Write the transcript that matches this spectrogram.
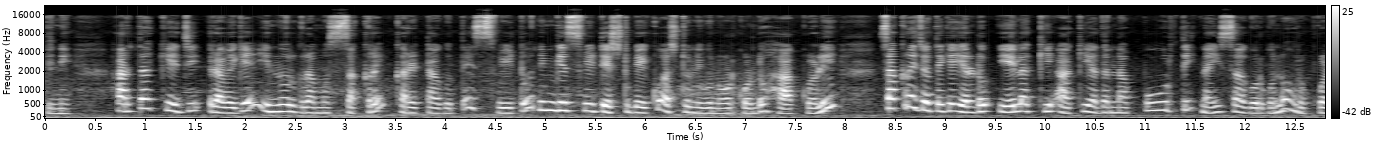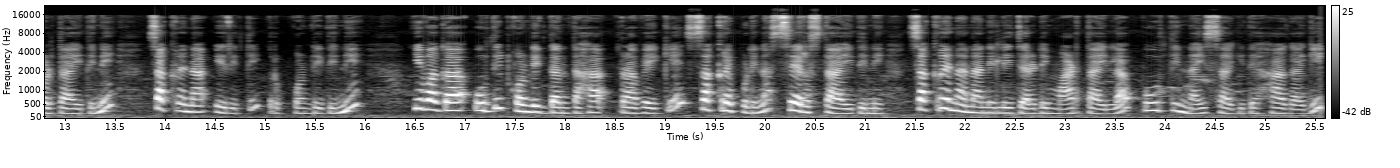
ಇದ್ದೀನಿ. ಅರ್ಧ ಕೆ ಜಿ ರವೆಗೆ ಇನ್ನೂರು ಗ್ರಾಮು ಸಕ್ಕರೆ ಕರೆಕ್ಟ್ ಆಗುತ್ತೆ. ಸ್ವೀಟು ನಿಮಗೆ ಸ್ವೀಟ್ ಎಷ್ಟು ಬೇಕು ಅಷ್ಟು ನೀವು ನೋಡಿಕೊಂಡು ಹಾಕ್ಕೊಳ್ಳಿ. ಸಕ್ಕರೆ ಜೊತೆಗೆ ಎರಡು ಏಲಕ್ಕಿ ಹಾಕಿ ಅದನ್ನು ಪೂರ್ತಿ ನೈಸಾಗೋರ್ಗು ರುಬ್ಕೊಳ್ತಾ ಇದ್ದೀನಿ. ಸಕ್ಕರೆನ ಈ ರೀತಿ ರುಬ್ಕೊಂಡಿದ್ದೀನಿ. ಇವಾಗ ಹುರಿದಿಟ್ಕೊಂಡಿದ್ದಂತಹ ರವೆಗೆ ಸಕ್ಕರೆ ಪುಡಿನ ಸೇರಿಸ್ತಾ ಇದ್ದೀನಿ. ಸಕ್ಕರೆನ ನಾನಿಲ್ಲಿ ಜರಡಿ ಮಾಡ್ತಾ ಇಲ್ಲ. ಪೂರ್ತಿ ನೈಸ್ ಆಗಿದೆ. ಹಾಗಾಗಿ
